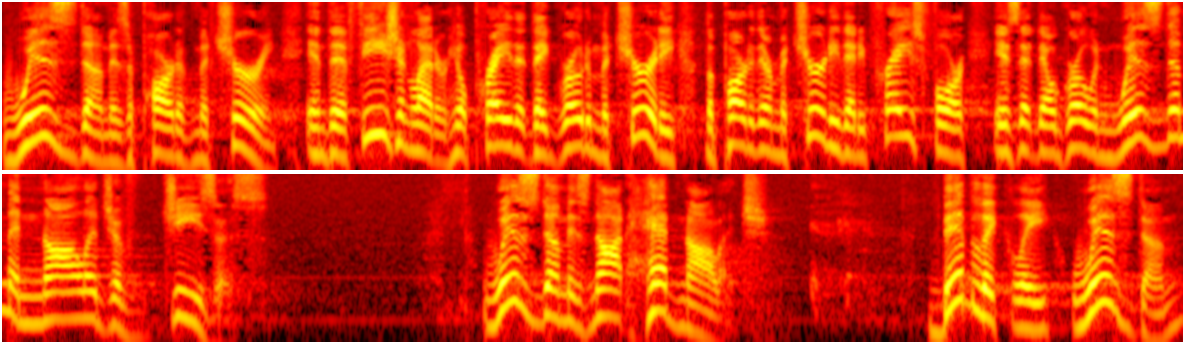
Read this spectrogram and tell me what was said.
Wisdom is a part of maturing. In the Ephesian letter, he'll pray that they grow to maturity, The part of their maturity that he prays for is that they'll grow in wisdom and knowledge of Jesus. Wisdom is not head knowledge. Biblically, wisdom,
